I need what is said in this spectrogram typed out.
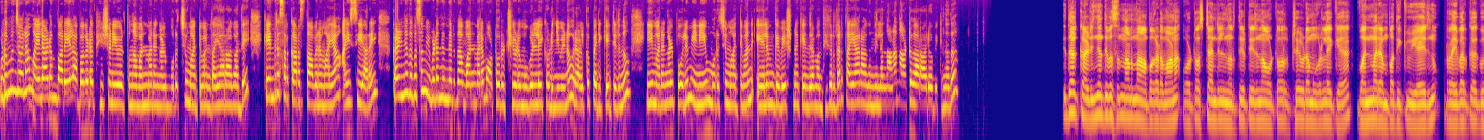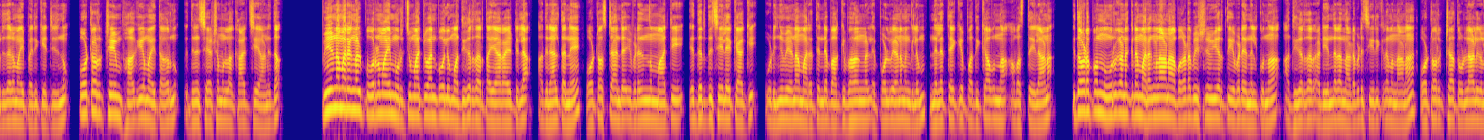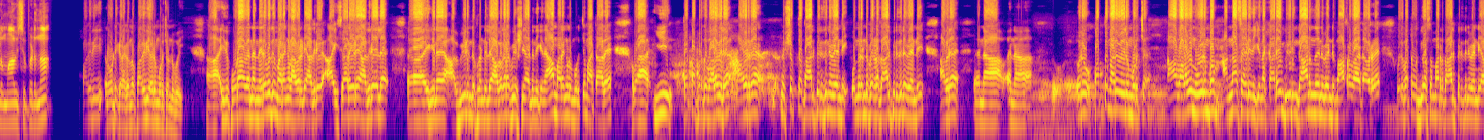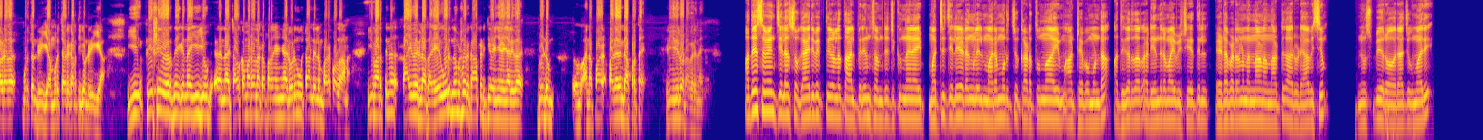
ഉടുമ്പൻചോല മയിലാടുംപാറയിൽ അപകട ഭീഷണി ഉയർത്തുന്ന വൻമരങ്ങൾ മുറിച്ചു മാറ്റുവാൻ തയ്യാറാകാതെ കേന്ദ്ര സർക്കാർ സ്ഥാപനമായ ഐ സി ആർ ഐ കഴിഞ്ഞ ദിവസം ഇവിടെ നിന്നിരുന്ന വൻമരം ഓട്ടോറിക്ഷയുടെ മുകളിലേക്ക് ഒടിഞ്ഞു വീണ് ഒരാൾക്ക് പരിക്കേറ്റിരുന്നു. ഈ മരങ്ങൾ പോലും ഇനിയും മുറിച്ചു മാറ്റുവാൻ ഏലം ഗവേഷണ കേന്ദ്രം അധികൃതർ തയ്യാറാകുന്നില്ലെന്നാണ് നാട്ടുകാർ ആരോപിക്കുന്നത്. ഇത് കഴിഞ്ഞ ദിവസം നടന്ന അപകടമാണ് ഓട്ടോ സ്റ്റാൻഡിൽ നിർത്തിയിട്ടിരുന്ന ഓട്ടോറിക്ഷയുടെ മുകളിലേക്ക് വൻമരം പതിക്കുകയായിരുന്നു. ഡ്രൈവർക്ക് ഗുരുതരമായി പരിക്കേറ്റിരുന്നു. ഓട്ടോറിക്ഷയും ഭാഗികമായി തകർന്നു. ഇതിനുശേഷമുള്ള കാഴ്ചയാണിത്. വീണ മരങ്ങൾ പൂർണമായും മുറിച്ചു മാറ്റുവാൻ പോലും അധികൃതർ തയ്യാറായിട്ടില്ല. അതിനാൽ തന്നെ ഓട്ടോ സ്റ്റാൻഡ് ഇവിടെ നിന്നും മാറ്റി എതിർദിശയിലേക്കാക്കി ഒടിഞ്ഞു വീണ മരത്തിന്റെ ബാക്കി ഭാഗങ്ങൾ എപ്പോൾ വേണമെങ്കിലും നിലത്തേക്ക് പതിക്കാവുന്ന അവസ്ഥയിലാണ്. ഇതോടൊപ്പം നൂറുകണക്കിന് മരങ്ങളാണ് അപകട ഭീഷണി ഉയർത്തി ഇവിടെ നിൽക്കുന്നത് അധികൃതർ അടിയന്തര നടപടി സ്വീകരിക്കണമെന്നാണ് ഓട്ടോറിക്ഷ തൊഴിലാളികളും ആവശ്യപ്പെടുന്നത്. പകുതി റോട്ടിൽ കിടക്കുന്നു. പകുതി അവർ മുറിച്ചുകൊണ്ട് പോയി. ഇത് കൂടാതെ തന്നെ നിരവധി മരങ്ങൾ അവരുടെ അതിര് ഐസാറയുടെ അതിരയിലെ ഇങ്ങനെ വീടിന്റെ ഫ്രണ്ടിൽ അപകട ഭീഷണിയായിട്ട് നിൽക്കുന്ന ആ മരങ്ങൾ മുറിച്ചു മാറ്റാതെ ഈ തൊട്ടപ്പുറത്ത് വളവിൽ അവരുടെ നിക്ഷിപ്ത താല്പര്യത്തിന് വേണ്ടി ഒന്ന് രണ്ട് പേരുടെ താല്പര്യത്തിന് വേണ്ടി അവരെ എന്നാ ഒരു പത്ത് മരവേലും മുറിച്ച് ആ വളവ് നൂരുമ്പം അങ്ങാ സൈഡിൽ നിൽക്കുന്ന കടയും വീടും കാണുന്നതിന് വേണ്ടി മാത്രമായിട്ട് അവരുടെ ഒരു പത്ത് ഉദ്യോഗസ്ഥന്മാരുടെ താല്പര്യത്തിന് വേണ്ടി അവരത് മുറിച്ചോണ്ടിരിക്കുക മുറിച്ച് അവർ കടത്തിക്കൊണ്ടിരിക്കുക. ഈ ഭീഷണി ഉയർന്നിരിക്കുന്ന ഈ യു ചൗക്കമരം എന്നൊക്കെ പറഞ്ഞു കഴിഞ്ഞാൽ ഒരു നൂറ്റാണ്ടിലും പഴക്കമുള്ളതാണ്. ഈ മരത്തിന് തായ് വരില്ലാത്ത ഒരു നിമിഷം ഒരു കാറ്റടിച്ച് കഴിഞ്ഞു കഴിഞ്ഞാൽ ഇത് വീണ്ടും പഴയതിന്റെ അപ്പുറത്തെ രീതിയിലോട്ടാണ് വരുന്നത്. അതേസമയം ചില സ്വകാര്യ വ്യക്തികളുടെ താല്പര്യം സംരക്ഷിക്കുന്നതിനായി മറ്റ് ചിലയിടങ്ങളിൽ മരം മുറിച്ചു കടത്തുന്നതായും ആക്ഷേപമുണ്ട്. അധികൃതർ അടിയന്തരമായി വിഷയത്തിൽ ഇടപെടണമെന്നാണ് നാട്ടുകാരുടെ ആവശ്യം. ന്യൂസ് ബ്യൂറോ രാജകുമാരി.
